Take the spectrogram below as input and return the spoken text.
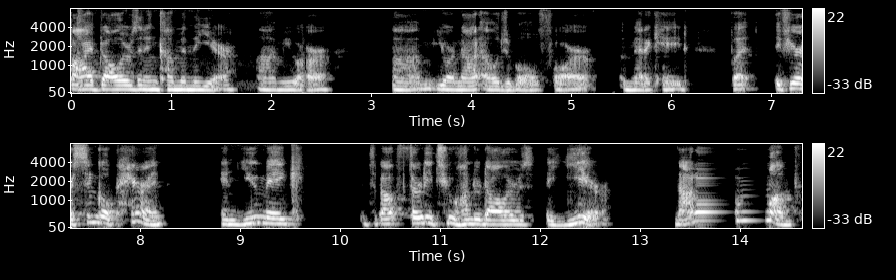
$5 in income in the year, um, you, are, um, you are not eligible for Medicaid. But if you're a single parent and you make it's about $3,200 a year, not a month,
